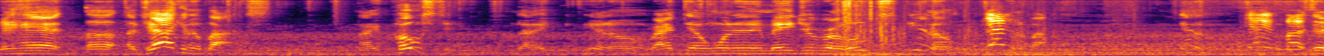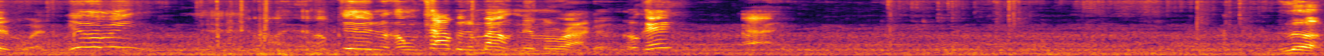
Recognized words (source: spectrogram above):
they had uh, a jack in the box, like posted, like, you know, right there on one of the major roads, you know, jack in the box. You know, jack in the box everywhere. You know what I mean? Up there on top of the mountain in Moraga, okay? Alright. Look,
